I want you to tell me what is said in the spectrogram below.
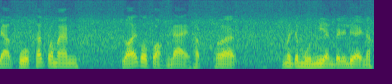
อยากปลูกสักประมาณร้อยกว่ากล่องได้ครับ เพราะว่ามันจะหมุนเวียนไปเรื่อยๆเนาะ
